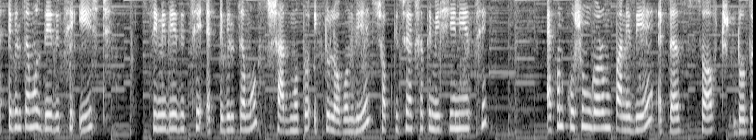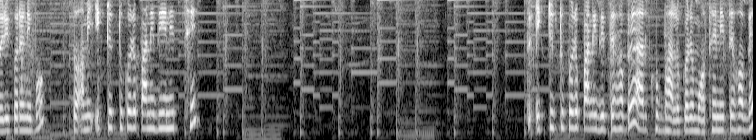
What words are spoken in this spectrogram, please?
এক টেবিল চামচ দিয়ে দিচ্ছি ইস্ট। চিনি দিয়ে দিচ্ছি এক টেবিল চামচ, স্বাদ মতো একটু লবণ দিয়ে সব কিছু একসাথে মিশিয়ে নিয়েছি। এখন কুসুম গরম পানি দিয়ে একটা সফট ডো তৈরি করে নিব। তো আমি একটু একটু করে পানি দিয়ে নিচ্ছি। তো একটু একটু করে পানি দিতে হবে আর খুব ভালো করে মথে নিতে হবে।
